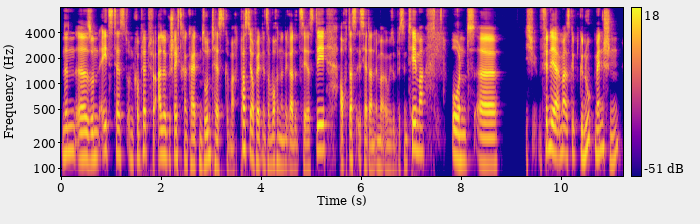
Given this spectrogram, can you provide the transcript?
einen, äh, so einen AIDS-Test und komplett für alle Geschlechtskrankheiten so einen Test gemacht. Passt ja auch, wir hatten jetzt am Wochenende gerade CSD. Auch das ist ja dann immer irgendwie so ein bisschen Thema. Und äh, ich finde ja immer, es gibt genug Menschen,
